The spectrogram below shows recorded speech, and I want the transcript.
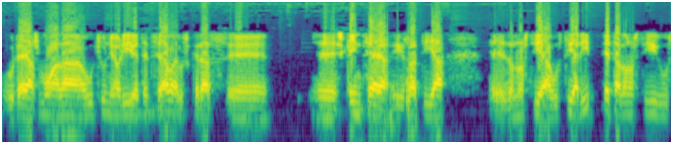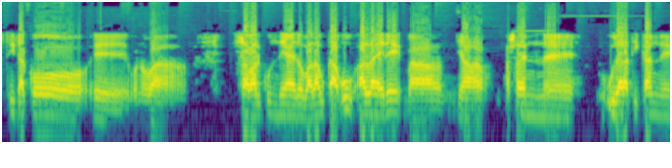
gure asmoa da utxune hori betetzea, ba, euskeraz e, e, eskaintzea irratia e, donostia guztiari, eta donosti guztirako e, bueno, ba, zabalkundea edo badaukagu, hala ere, ba, ja, pasaren e, udalatikan e,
